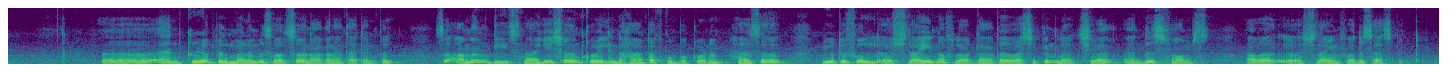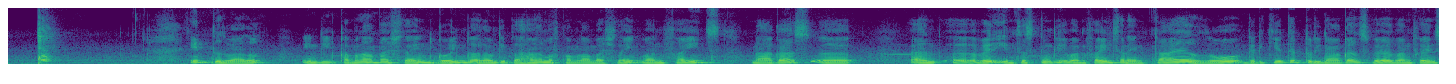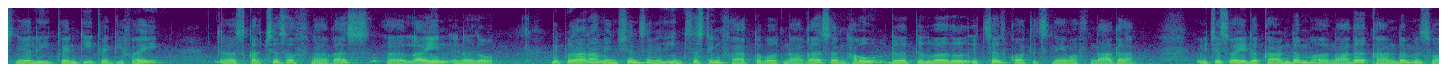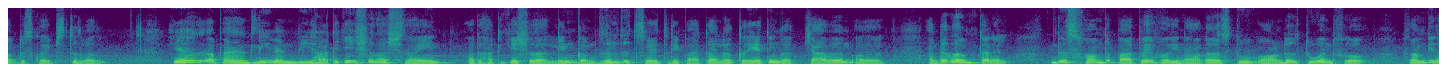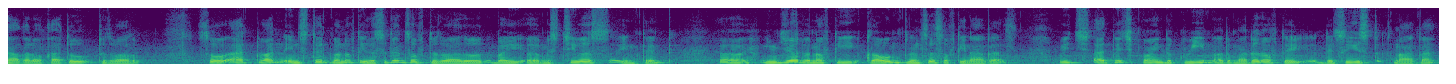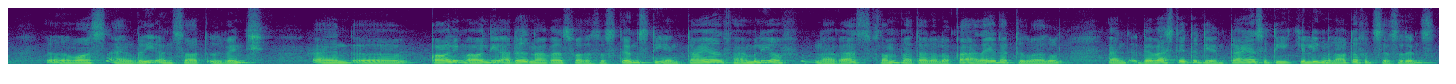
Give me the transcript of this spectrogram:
uh, and Kira is also a Naganatha temple. So among these, Nageshwaran Koil in the heart of Kumbakonam has a beautiful uh, shrine of Lord Naga worshipping Lord Shiva and this forms our uh, shrine for this aspect. in Tiruvarur, in the Kamalamba shrine, going around the Praharam of Kamalamba shrine, one finds Nagas uh, and uh, very interestingly one finds an entire row dedicated to the Nagas where one finds nearly 20-25 uh, sculptures of Nagas uh, lying in a row. The Purana mentions a very interesting fact about Nagas and how the Tiruvarur itself got its name of Nagara, which is why the Kandam or Nagara Kandam is what describes Tiruvarur. Here, apparently, when the Hatakeshwara shrine or the Hatakeshwara lingam drilled its way the Patala, creating a cavern or an underground tunnel, this formed a pathway for the Nagas to wander to and fro from the Nagaloka to Tiruvarur. So, at one instant, one of the residents of Tiruvarur, by a mischievous intent, uh, injured one of the crown princes of the Nagas, which at which point the queen or the mother of the deceased Naga uh, was angry and sought revenge. And uh, calling all the other Nagas for assistance, the entire family of Nagas from Patalaloka arrived at Tiruvarur and devastated the entire city, killing a lot of its residents.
